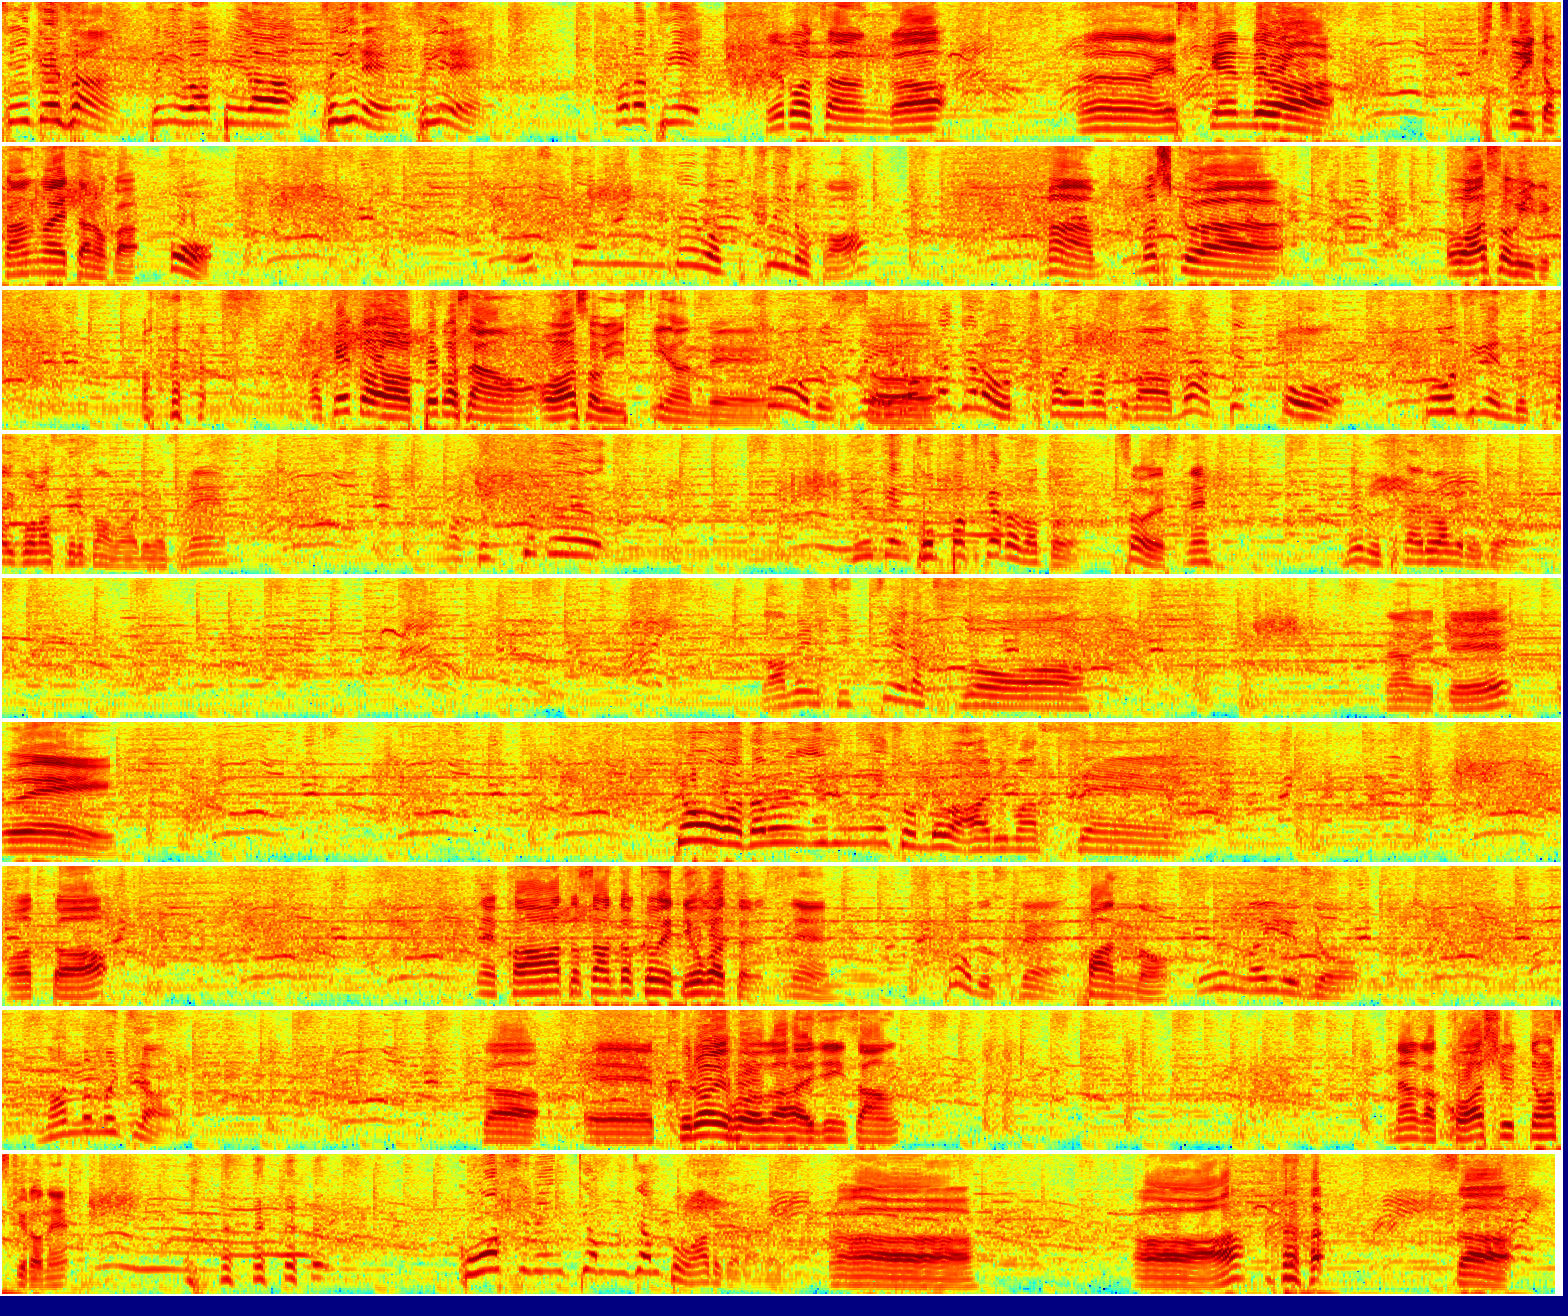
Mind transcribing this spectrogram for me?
CK さん次 1P 側。次ね次ね。この次。ペコさんがうん S 剣ではきついと考えたのか？ほう。S 剣ではきついのか？まあもしくはお遊びで。まあ結構ペコさんお遊び好きなんで。そうですね。いろんなキャラを使いますがまあ結構高次元で使いこなしてる感はありますね。まあ結局龍剣コンパスキャラだと。そうですね。全部使えるわけですよ。画面ちっちゃいなくそ投げてうえい今日はダブルイルミネーションではありません。おっと。ね川又さんと組めてよかったですね。そうですね。ファンの。運がいいですよ。何分の1だ。さあ、えー、黒い方が廃人さん。なんか壊し言ってますけどね。壊し連キャンジャンプもあるからね。ああああ さあ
